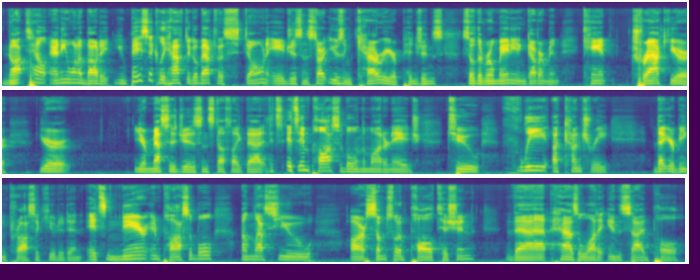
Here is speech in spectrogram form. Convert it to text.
not tell anyone about it, you basically have to go back to the Stone Ages and start using carrier pigeons so the Romanian government can't track your your your messages and stuff like that. It's it's impossible in the modern age to flee a country that you're being prosecuted in. It's near impossible unless you are some sort of politician that has a lot of inside pull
